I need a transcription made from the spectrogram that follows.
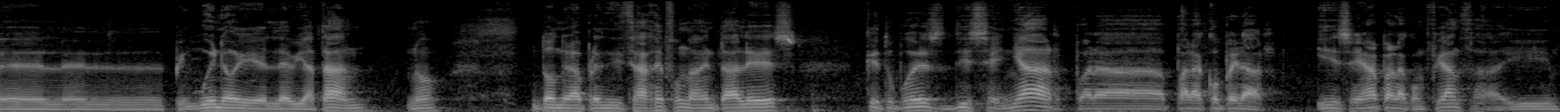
el, pingüino y el leviatán, ¿no? donde el aprendizaje fundamental es que tú puedes diseñar para, para cooperar y diseñar para la confianza. Y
